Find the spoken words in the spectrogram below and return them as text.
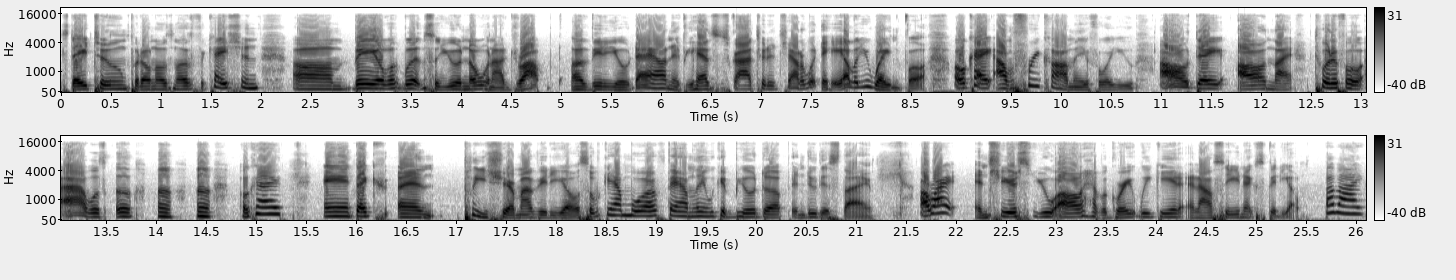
Stay tuned. Put on those notification um, bell button so you'll know when I drop a video down. If you haven't subscribed to the channel, what the hell are you waiting for? Okay, I'm free commenting for you all day, all night, 24 hours. Uh, uh, uh. Okay, and thank you and please share my video so we can have more family we can build up and do this thing. All right. And cheers to you all. Have a great weekend and I'll see you next video. Bye-bye.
